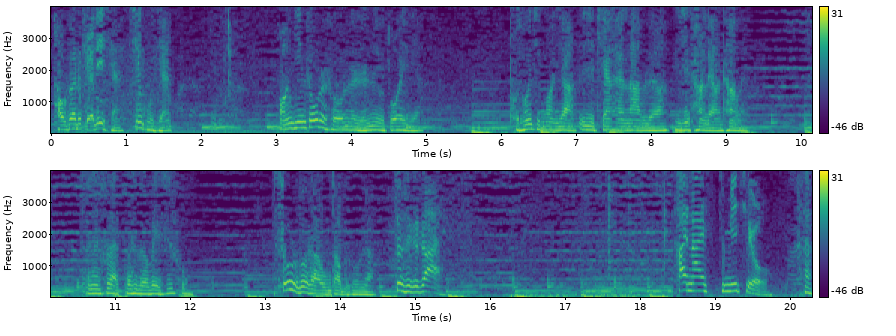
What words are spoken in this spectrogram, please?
涛哥的血泪钱、辛苦钱。黄金周的时候，那人就多一点。普通情况下，一天还拿不了一趟两趟嘞。天天出来都是个未知数。收入多少倒不重要，这是个热爱。Hi, nice to meet you.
